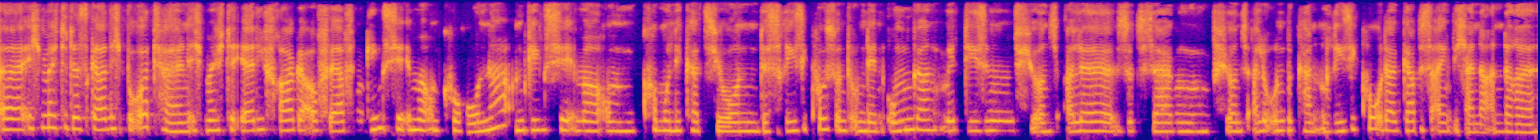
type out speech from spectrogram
Äh, ich möchte das gar nicht beurteilen. Ich möchte eher die Frage aufwerfen, ging es hier immer um Corona und ging es hier immer um Kommunikation des Risikos und um den Umgang mit diesem für uns alle sozusagen, für uns alle unbekannten Risiko oder gab es eigentlich eine andere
